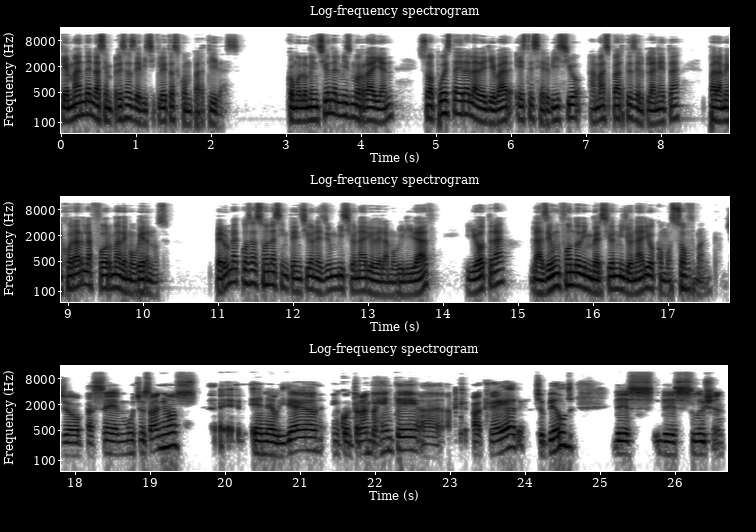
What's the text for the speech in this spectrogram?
que manda en las empresas de bicicletas compartidas. Como lo menciona el mismo Ryan, su apuesta era la de llevar este servicio a más partes del planeta para mejorar la forma de movernos. Pero una cosa son las intenciones de un visionario de la movilidad y otra las de un fondo de inversión millonario como SoftBank. Yo pasé muchos años eh, en el idea encontrando gente a, a crear, to build this, this solution.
